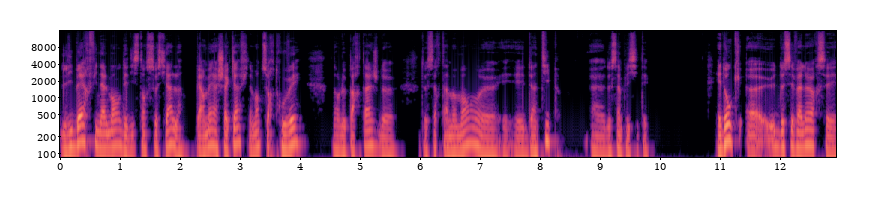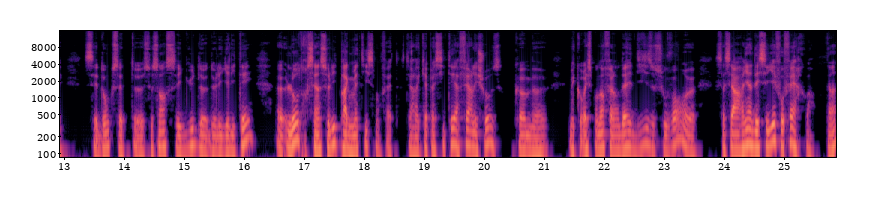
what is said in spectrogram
libère finalement des distances sociales, permet à chacun finalement de se retrouver dans le partage de, de certains moments et d'un type de simplicité. Et donc, euh, une de ces valeurs, c'est donc cette, euh, ce sens aigu de, l'égalité. Euh, l'autre, c'est un solide pragmatisme en fait, c'est-à-dire la capacité à faire les choses, comme mes correspondants finlandais disent souvent. ça sert à rien d'essayer, faut faire quoi. Hein,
